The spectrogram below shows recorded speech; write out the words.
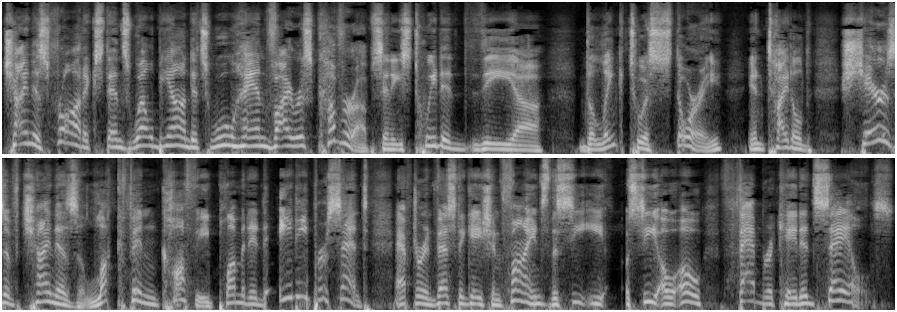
China's fraud extends well beyond its Wuhan virus cover-ups, and he's tweeted the uh, the link to a story entitled "Shares of China's Luckin Coffee plummeted 80 percent after investigation finds the CEO, COO fabricated sales."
